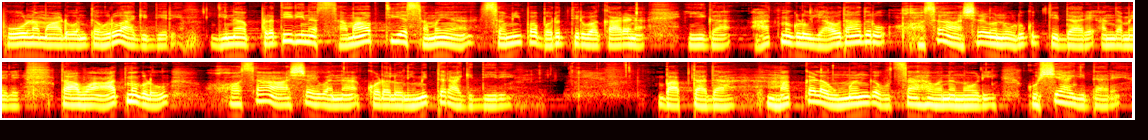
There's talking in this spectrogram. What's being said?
ಪೂರ್ಣ ಮಾಡುವಂಥವರು ಆಗಿದ್ದೀರಿ. ದಿನ ಪ್ರತಿದಿನ ಸಮಾಪ್ತಿಯ ಸಮಯ ಸಮೀಪ ಬರುತ್ತಿರುವ ಕಾರಣ ಈಗ ಆತ್ಮಗಳು ಯಾವುದಾದರೂ ಹೊಸ ಆಶ್ರಯವನ್ನು ಹುಡುಕುತ್ತಿದ್ದಾರೆ ಅಂದ ಮೇಲೆ ತಾವು ಆತ್ಮಗಳು ಹೊಸ ಆಶ್ರಯವನ್ನು ಕೊಡಲು ನಿಮಿತ್ತರಾಗಿದ್ದೀರಿ. ಬಾಪ್ತಾದ ಮಕ್ಕಳ ಉಮ್ಮಂಗ ಉತ್ಸಾಹವನ್ನು ನೋಡಿ ಖುಷಿಯಾಗಿದ್ದಾರೆ.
